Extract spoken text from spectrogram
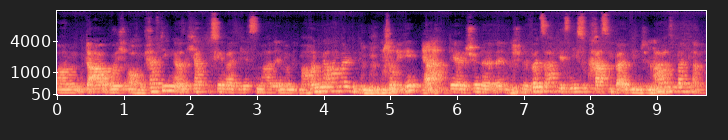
ähm, da ruhig auch einen kräftigen. Also ich habe bisher die letzten Male immer mit Mahon gearbeitet, mit dem Mhm. Chardonnay, Ja. der eine schöne, eine schöne Würze hat. Jetzt nicht so krass wie bei wie ein Gin Mare zum Beispiel, aber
